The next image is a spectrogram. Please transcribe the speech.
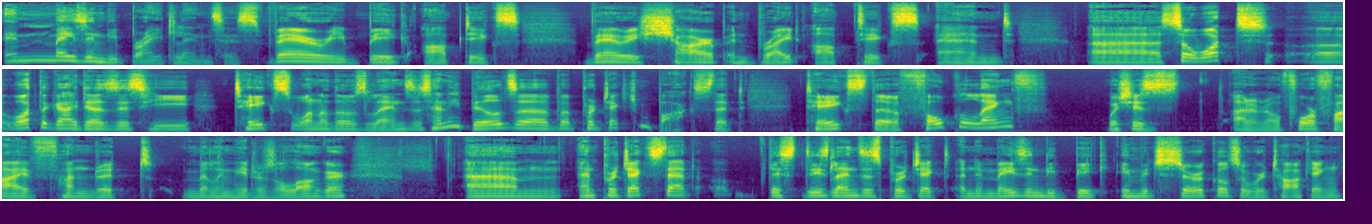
amazingly bright lenses, very big optics, very sharp and bright optics, and uh, so what uh, what the guy does is he takes one of those lenses and he builds a, a projection box that takes the focal length which is I don't know four five hundred millimeters or longer, um, and projects that. This these lenses project an amazingly big image circle. So we're talking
